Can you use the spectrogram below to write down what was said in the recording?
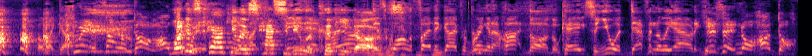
Oh my god. Sweet and sour dog. always What does calculus I can have to see do with that, but cooking I dogs? Disqualified the guy for bringing a hot dog. Okay, so you are definitely out of here. This ain't no hot dog.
